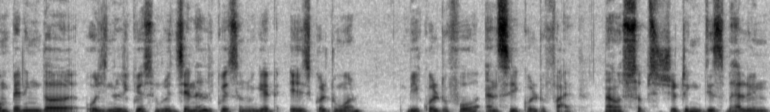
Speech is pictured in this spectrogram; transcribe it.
comparing the original equation with general equation we get a is equal to 1 b equal to 4 and c equal to 5 now substituting this value in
